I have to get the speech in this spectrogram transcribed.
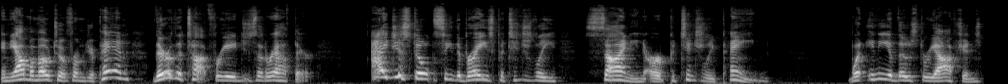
and Yamamoto from Japan, they're the top free agents that are out there. I just don't see the Braves potentially signing or potentially paying what any of those three options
